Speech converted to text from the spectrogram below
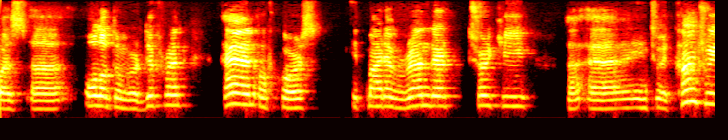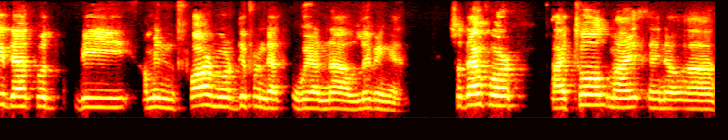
was, uh, all of them were different. And of course, it might have rendered Turkey uh, uh, into a country that would be, I mean, far more different that we are now living in. So therefore, I told my, you know, uh,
